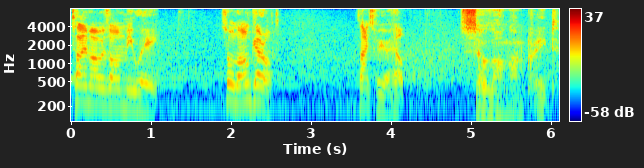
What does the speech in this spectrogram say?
time I was on me way. So long, Geralt. Thanks for your help. So long an Craite.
